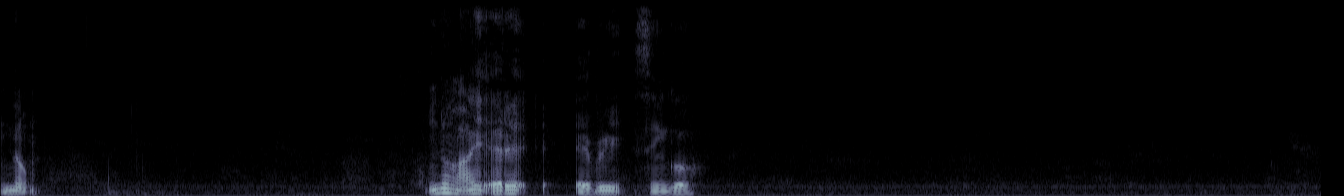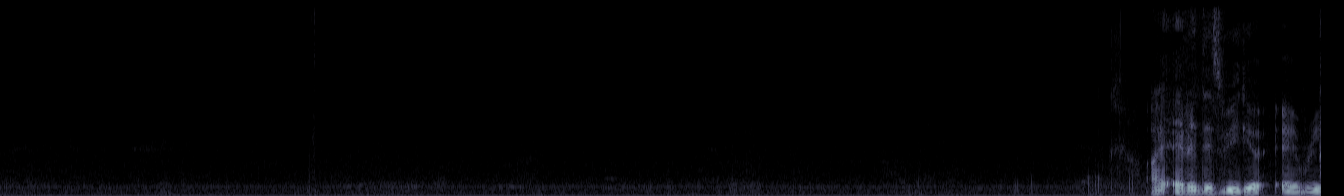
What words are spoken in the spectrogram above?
No. You know, I edit every single I edit this video every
